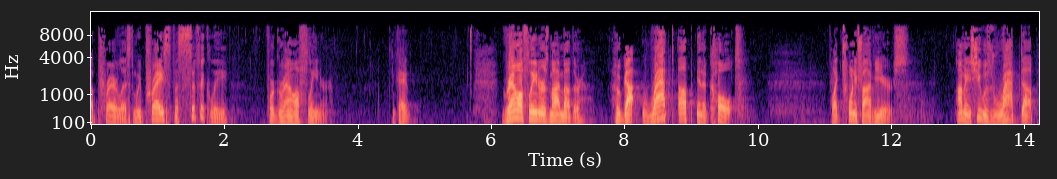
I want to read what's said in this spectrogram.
a prayer list and we pray specifically for Grandma Fleener. Okay? Grandma Fleener is my mother who got wrapped up in a cult for like 25 years. I mean, she was wrapped up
